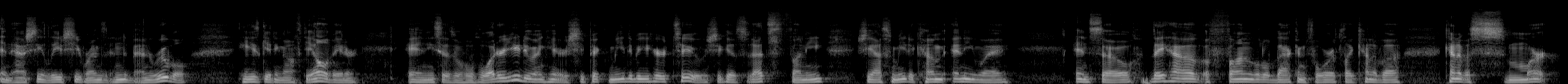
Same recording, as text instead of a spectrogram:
And as she leaves, she runs into Ben Rubel. He's getting off the elevator. And he says, Well, what are you doing here? She picked me to be here too. She goes, That's funny. She asked me to come anyway. And so they have a fun little back and forth, like kind of a kind of a smart,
